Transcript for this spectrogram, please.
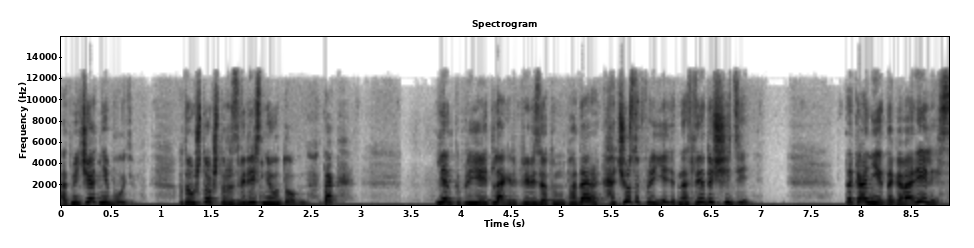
Отмечать не будем, потому что, что развелись неудобно, так? Ленка приедет в лагерь, привезет ему подарок, а Чусов приедет на следующий день. Так они договорились,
